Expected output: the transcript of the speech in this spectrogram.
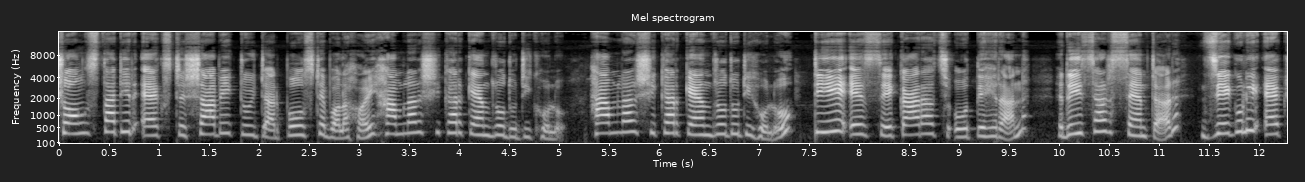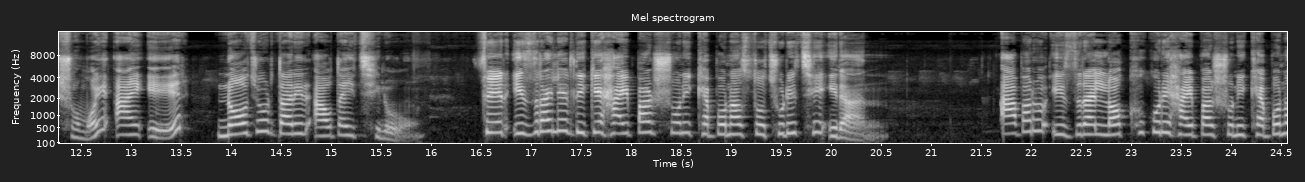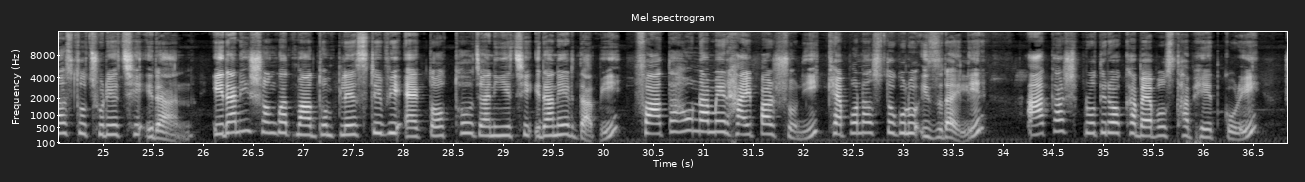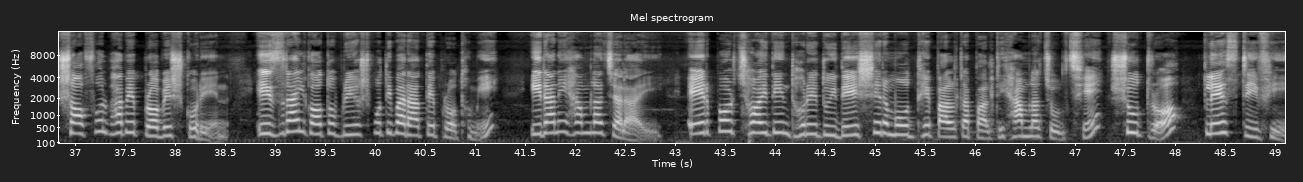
সংস্থাটির এক্সট সাবেক টুইটার পোস্টে বলা হয়, হামলার শিকার কেন্দ্র দুটি হল। হামলার শিকার কেন্দ্র দুটি হলো টিএসএ কারাচ ও তেহরান রিসার্চ সেন্টার, যেগুলি একসময় আইএর নজরদারির আওতায় ছিল। ফের ইসরায়েলের দিকে হাইপারসোনিক ক্ষেপণাস্ত্র ছুড়েছে ইরান। আবারও ইসরায়েল লক্ষ্য করে হাইপারসোনিক ক্ষেপণাস্ত্র ছুড়েছে ইরান। ইরানি সংবাদ মাধ্যম প্লেস টিভি এক তথ্য জানিয়েছে, ইরানের দাবি, ফাতাহ নামের হাইপারসোনিক ক্ষেপণাস্ত্রগুলো ইসরায়েলের আকাশ প্রতিরক্ষা ব্যবস্থা ভেদ করে সফলভাবে প্রবেশ করেন। ইসরায়েল গত বৃহস্পতিবার রাতে প্রথমে ইরানি হামলা চালায়। এরপর ছয় দিন ধরে দুই দেশের মধ্যে পাল্টাপাল্টি হামলা চলছে, সূত্র প্লেস টিভি।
